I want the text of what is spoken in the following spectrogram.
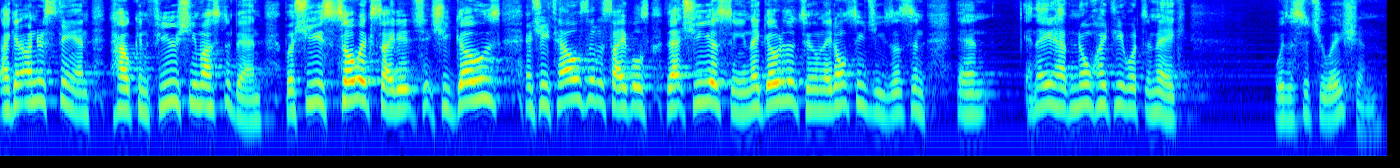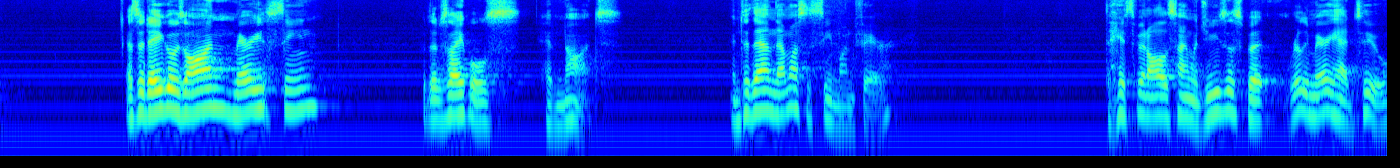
I can understand how confused she must have been, but she is so excited. She, goes and she tells the disciples that she has seen. They go to the tomb, they don't see Jesus, and, and, and they have no idea what to make with the situation. As the day goes on, Mary has seen, but the disciples have not. And to them, that must have seemed unfair. They had spent all this time with Jesus, but really Mary had too.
